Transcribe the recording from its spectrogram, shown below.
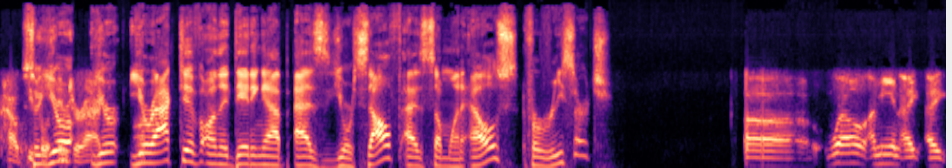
how people So you're interact. you're you're active on the dating app as yourself, as someone else for research? Uh, well, I mean, I, I,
